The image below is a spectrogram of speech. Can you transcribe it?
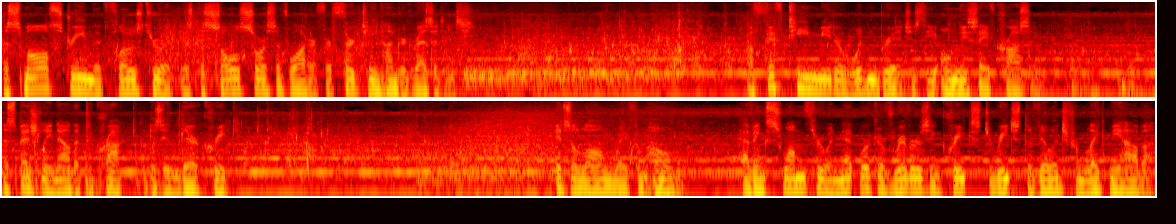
The small stream that flows through it is the sole source of water for 1,300 residents. A 15-meter wooden bridge is the only safe crossing, especially now that the Croc is in their creek. It's a long way from home, having swum through a network of rivers and creeks to reach the village from Lake Mihaba.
